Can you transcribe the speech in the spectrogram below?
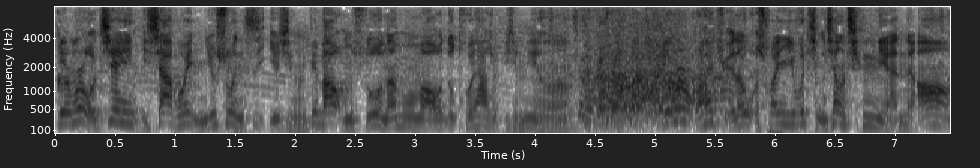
哥们儿，我建议你下回你就说你自己就行了，别把我们所有男朋友都拖下水，行不行啊？哥们儿，我还觉得我穿衣服挺像青年的啊。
